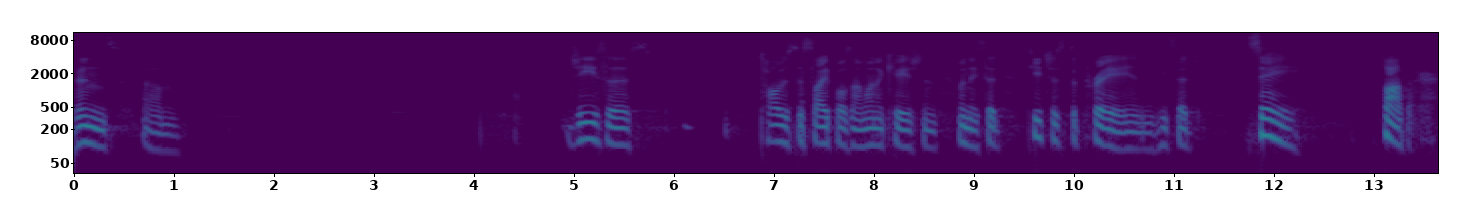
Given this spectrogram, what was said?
Friends, um, Jesus taught his disciples on one occasion when they said, Teach us to pray. And he said, Say, Father.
